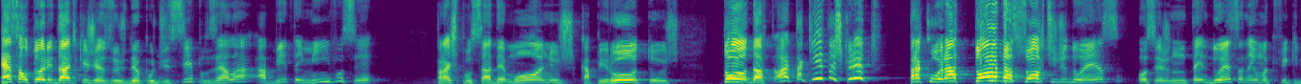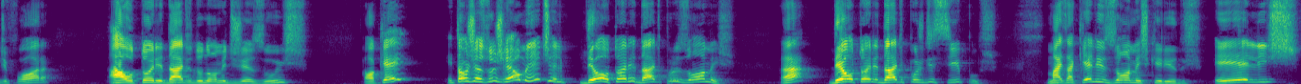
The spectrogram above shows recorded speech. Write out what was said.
Essa autoridade que Jesus deu para os discípulos, ela habita em mim e você. Para expulsar demônios, capirotos, toda. Ah, está aqui, está escrito. Para curar toda sorte de doença. Ou seja, não tem doença nenhuma que fique de fora. A autoridade do nome de Jesus. Ok? Então Jesus realmente ele deu autoridade para os homens. Ah? Deu autoridade para os discípulos. Mas aqueles homens, queridos, eles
